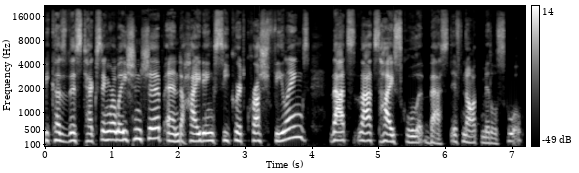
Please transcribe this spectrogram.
because this texting relationship and hiding secret crush feelings, that's that's high school at best, if not middle school.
